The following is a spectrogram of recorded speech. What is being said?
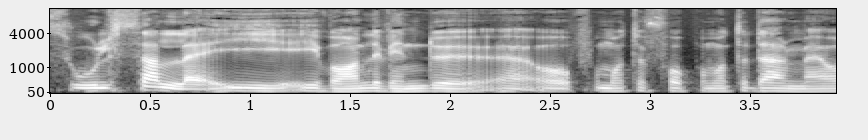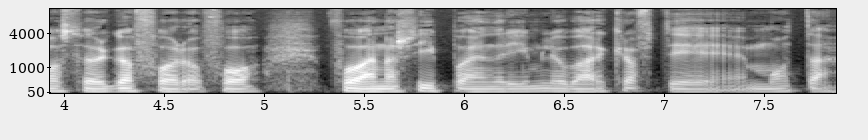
solceller i, i, vanlig vindu, eh, og på en måte få på en måte dermed å sørge for å få, få, energi på en rimelig og bærekraftig måte.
